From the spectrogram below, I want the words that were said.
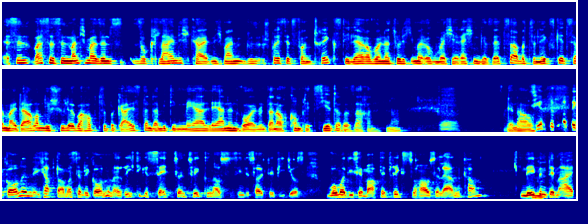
es sind, was es sind, manchmal sind es so Kleinigkeiten. Ich meine, du sprichst jetzt von Tricks. Die Lehrer wollen natürlich immer irgendwelche Rechengesetze, aber zunächst geht es ja mal darum, die Schüler überhaupt zu begeistern, damit die mehr lernen wollen und dann auch kompliziertere Sachen. Ne? Ja. Genau. Ich habe begonnen, ich habe damals dann begonnen, ein richtiges Set zu entwickeln, also sind es heute Videos, wo man diese Mathe-Tricks zu Hause lernen kann. Neben mhm. dem eigenen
